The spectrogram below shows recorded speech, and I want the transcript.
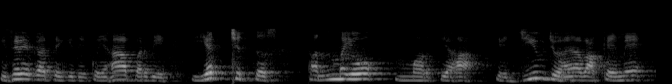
इसलिए कहते कि देखो, यहाँ पर भी यित्त तन्मयो मर्त्य। ये जीव जो है वाक्य में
